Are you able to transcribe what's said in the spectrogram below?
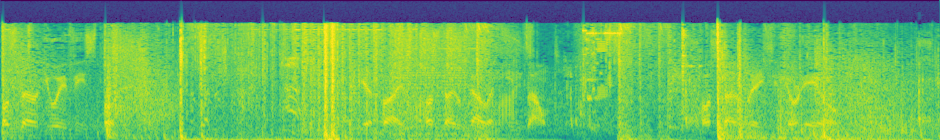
Hostile UAV spotted. Get five. Hostile Talon inbound. Hostile in your AO. We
